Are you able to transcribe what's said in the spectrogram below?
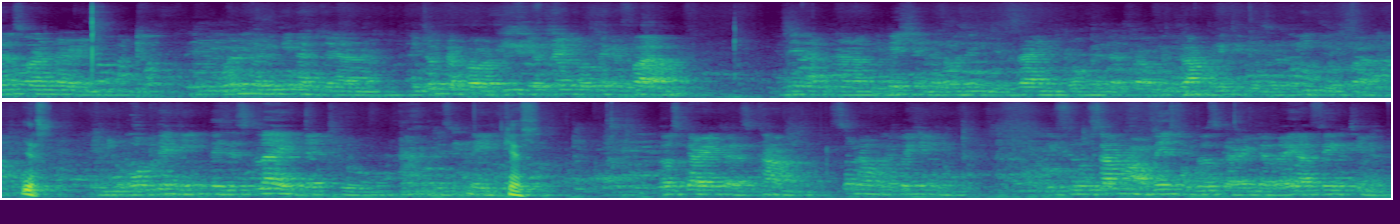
Just wondering, when you're looking at you talked about if you're trying to a file, then an, an application that wasn't designed to open that file. For example, if it was a video file, Yes, and you open it, there's a slide that you display. yes. Those characters come. So now the question is, if you somehow mess with those characters, are you affecting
